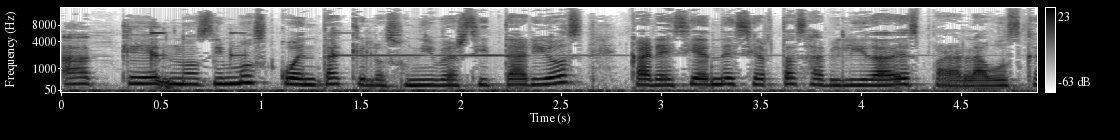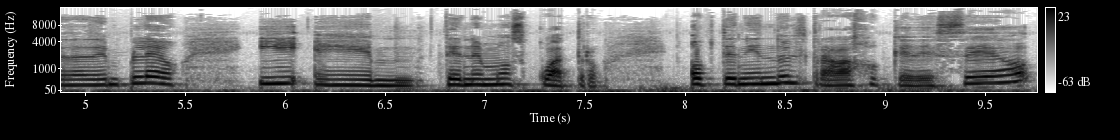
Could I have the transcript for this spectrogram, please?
a que nos dimos cuenta que los universitarios carecían de ciertas habilidades para la búsqueda de empleo y em, tenemos cuatro. Obteniendo el trabajo que deseo,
